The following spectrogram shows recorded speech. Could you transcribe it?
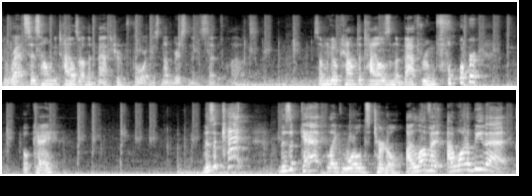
The rat says how many tiles are on the bathroom floor. There's numbers in the set of clouds. So I'm gonna go count the tiles in the bathroom floor. okay. There's a cat! There's a cat like World's Turtle. I love it. I want to be that.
